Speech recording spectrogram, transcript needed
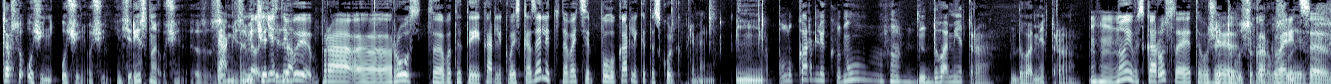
Так что очень-очень-очень интересно, очень э, так, ну, замечательно. Если вы про э, рост вот этой карликовой сказали, то давайте полукарлик это сколько примерно? Полукарлик, ну, 2 метра. 2 метра. Угу. Ну и высокорослая это уже, это как говорится...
